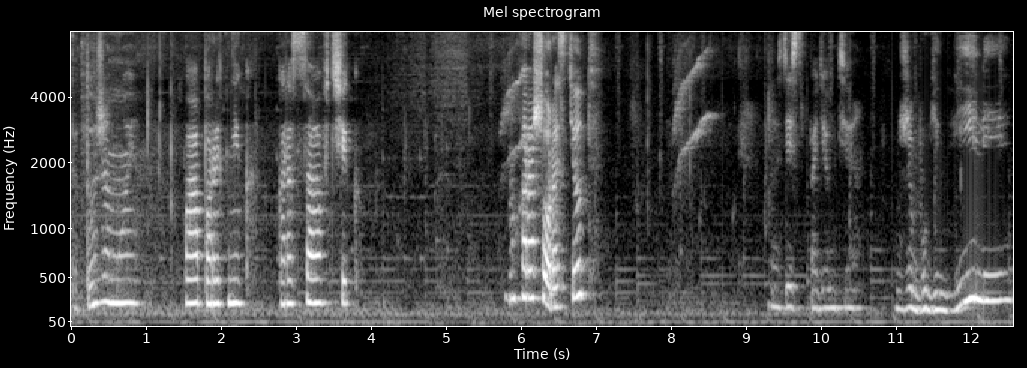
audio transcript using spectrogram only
Это тоже мой Папоротник, красавчик. Ну, хорошо растет. А здесь пойдемте уже бугенвилии.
